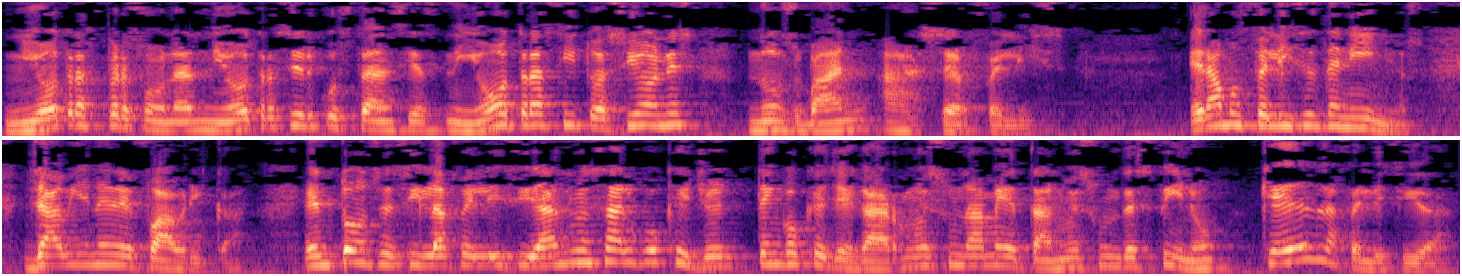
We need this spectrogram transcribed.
ni otras personas, ni otras circunstancias, ni otras situaciones nos van a hacer feliz. Éramos felices de niños, ya viene de fábrica. Entonces, si la felicidad no es algo que yo tengo que llegar, no es una meta, no es un destino, ¿qué es la felicidad?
